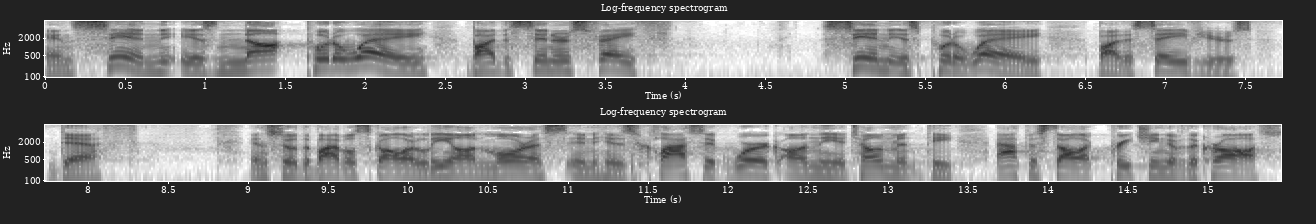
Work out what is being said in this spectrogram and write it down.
And sin is not put away by the sinner's faith. Sin is put away by the Savior's death. And so the Bible scholar Leon Morris, in his classic work on the atonement, The Apostolic Preaching of the Cross,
